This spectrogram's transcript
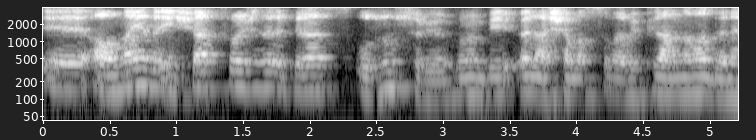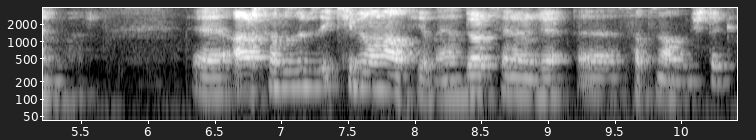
e, Almanya'da inşaat projeleri biraz uzun sürüyor. Bunun bir ön aşaması var, bir planlama dönemi var. Ee, arsamızı biz 2016 yılında yani 4 sene önce e, satın almıştık.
